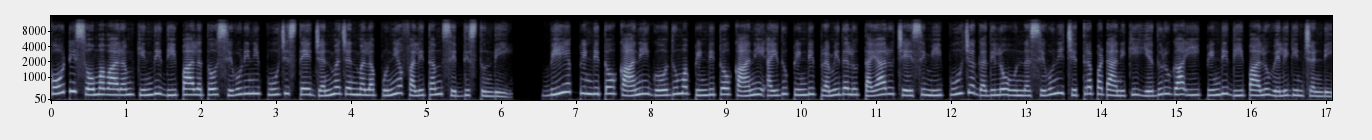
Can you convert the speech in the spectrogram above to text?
కోటి సోమవారం కింది దీపాలతో శివుడిని పూజిస్తే జన్మజన్మల పుణ్య ఫలితం సిద్ధిస్తుంది. బియ్యపిండితో కానీ గోధుమ పిండితో కానీ ఐదు పిండి ప్రమిదలు తయారు చేసి మీ పూజ గదిలో ఉన్న శివుని చిత్రపటానికి ఎదురుగా ఈ పిండి దీపాలు వెలిగించండి.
